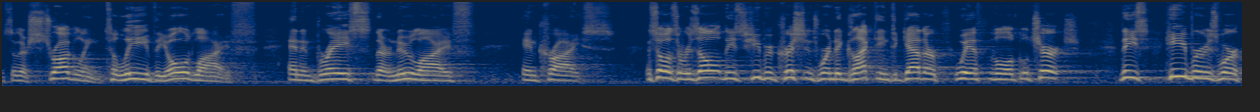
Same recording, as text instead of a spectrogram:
So they're struggling to leave the old life and embrace their new life in Christ. And so, as a result, these Hebrew Christians were neglecting together with the local church. These Hebrews were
